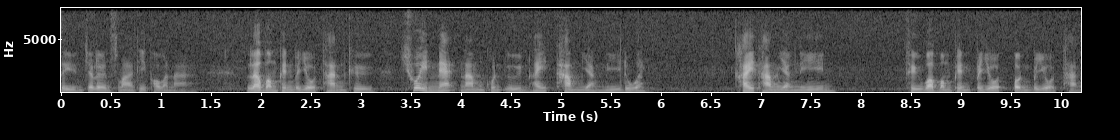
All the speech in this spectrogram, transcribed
ศีลเจริญสมาธิภาวนา แล้วบำเพ็ญประโยชน์ท่านคือช่วยแนะนำคนอื่นให้ทำอย่างนี้ด้วย ใครทำอย่างนี้ ถือว่าบำเพ็ญประโยชน์ตนประโยชน์ท่าน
